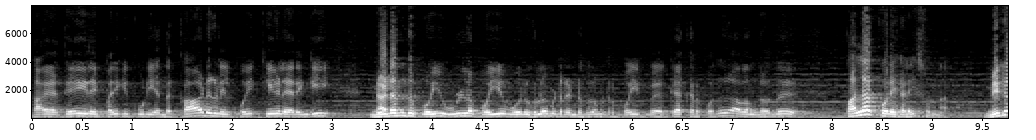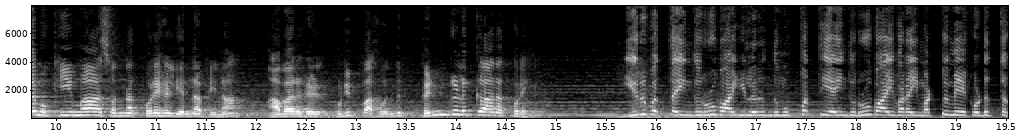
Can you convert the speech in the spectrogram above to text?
காய தேயிலை பறிக்கக்கூடிய அந்த காடுகளில் போய் கீழே இறங்கி நடந்து போய் உள்ள போய் ஒரு கிலோமீட்டர் ரெண்டு கிலோமீட்டர் போய் இப்போ கேட்குற போது அவங்க வந்து பல குறைகளை சொன்னார். மிக முக்கியமா சொன்ன குறைகள் என்ன அப்படின்னா அவர்கள் குறிப்பாக வந்து பெண்களுக்கான குறைகள். இருபத்தைந்து ரூபாயிலிருந்து முப்பத்தி ஐந்து ரூபாய் வரை மட்டுமே கொடுத்த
